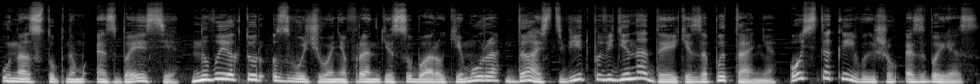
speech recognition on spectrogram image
у наступному СБСі новий актор озвучування Френкі Субару Кімура дасть відповіді на деякі запитання. Ось такий вийшов СБС.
